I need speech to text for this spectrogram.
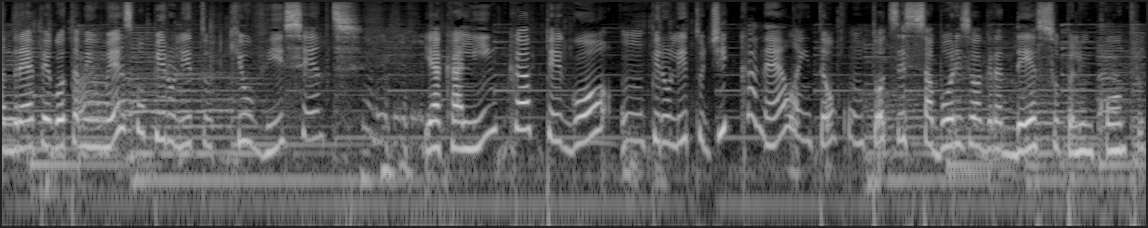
André pegou também o mesmo pirulito que o Vicent. E a Kalinka pegou um pirulito de canela. Então, com todos esses sabores, eu agradeço pelo encontro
